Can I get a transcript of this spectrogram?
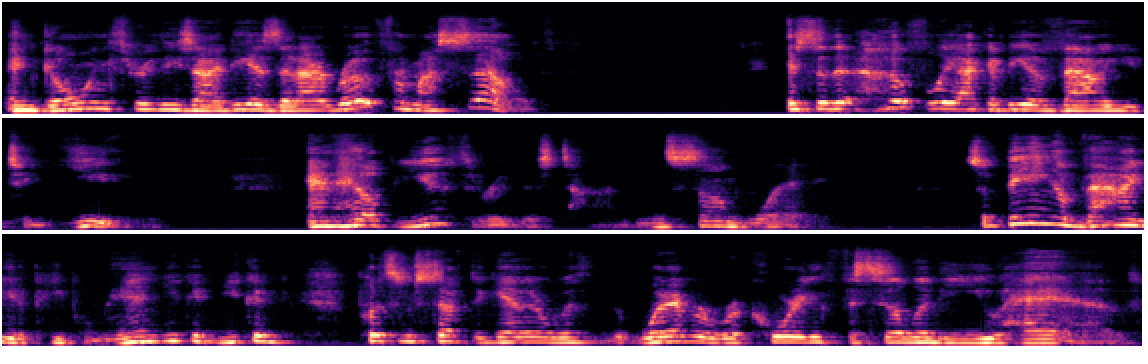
and going through these ideas that I wrote for myself is so that hopefully I can be of value to you and help you through this time in some way. So being of value to people, man, you could you could put some stuff together with whatever recording facility you have,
